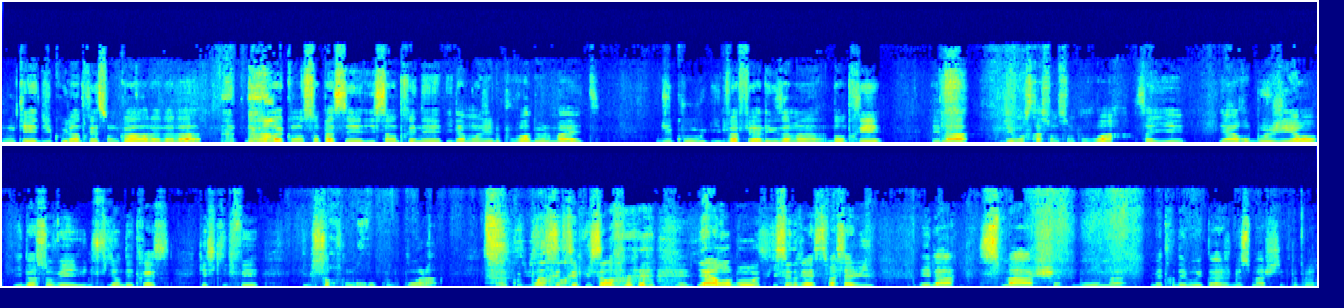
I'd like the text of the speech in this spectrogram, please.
Ok, du coup il a entraîné son corps, là là là. Les grandes vacances sont passées, il s'est entraîné, il a mangé le pouvoir de All Might. Du coup il va faire l'examen d'entrée Et là, démonstration de son pouvoir, ça y est, il y a un robot géant, il doit sauver une fille en détresse. Qu'est-ce qu'il fait? Il sort son gros coup de poing là. Un coup de poing très très puissant. Il y a un robot qui se dresse face à lui. Et là, smash, boum, mettre des bruitages de smash s'il te plaît.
